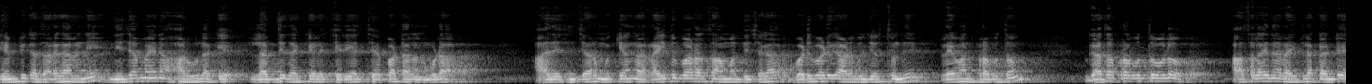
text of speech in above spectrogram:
ఎంపిక జరగాలని నిజమైన అర్హులకే లబ్ధి దక్కేలా చర్యలు చేపట్టాలని కూడా ఆదేశించారు. ముఖ్యంగా రైతు భరోసా అమలు దిశగా బడిబడిగా అడుగులు చేస్తుంది రేవంత్ ప్రభుత్వం. గత ప్రభుత్వంలో అసలైన రైతుల కంటే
